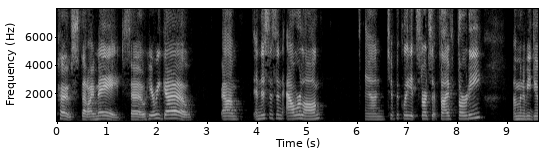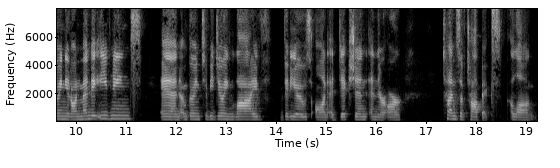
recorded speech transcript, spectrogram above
post that I made. So here we go. Um, and this is an hour long, and typically it starts at 5:30. I'm going to be doing it on Monday evenings, and I'm going to be doing live videos on addiction, and there are tons of topics along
